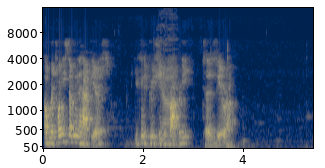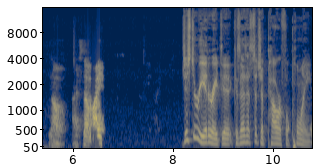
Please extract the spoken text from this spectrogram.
Over 27 and a half years, you can depreciate yeah. your property to zero. No, that's not my. Just to reiterate, uh, because that's such a powerful point,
